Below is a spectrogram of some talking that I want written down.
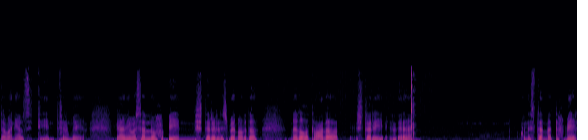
تمانية وستين في المية. يعني مثلا لو حابين نشتري ال spinner ده نضغط على اشتري الآن. ونستنى التحميل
